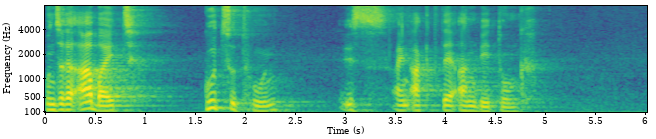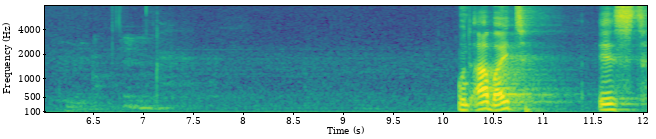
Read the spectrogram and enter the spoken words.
Unsere Arbeit gut zu tun, ist ein Akt der Anbetung. Und Arbeit ist,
